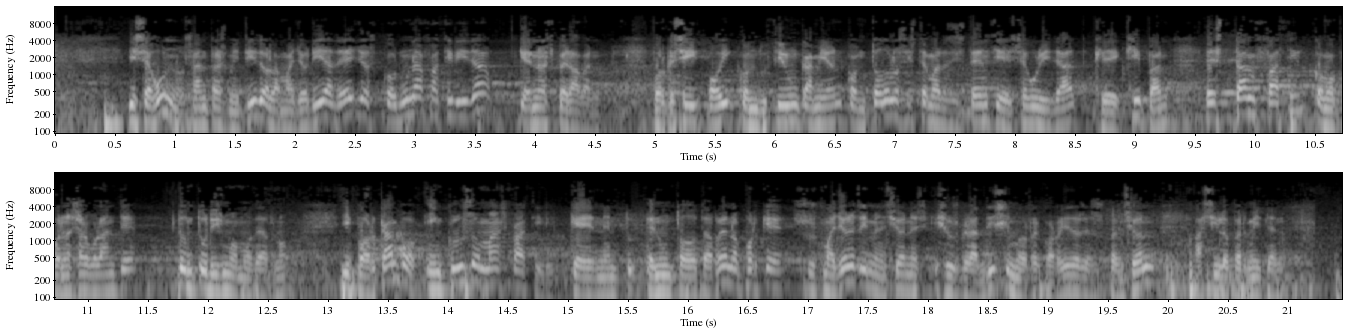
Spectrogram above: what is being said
Y según nos han transmitido la mayoría de ellos con una facilidad que no esperaban. Porque sí, hoy conducir un camión con todos los sistemas de asistencia y seguridad que es tan fácil como ponerse al volante de un turismo moderno. Y por campo, incluso más fácil que en, un todoterreno, porque sus mayores dimensiones y sus grandísimos recorridos de suspensión así lo permiten.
